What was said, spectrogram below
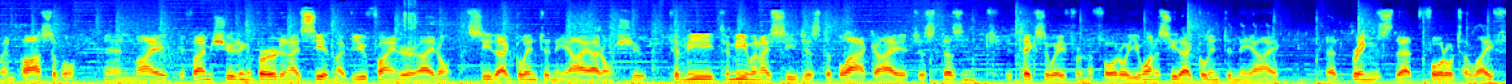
when possible. And my, if I'm shooting a bird and I see it in my viewfinder, I don't see that glint in the eye, I don't shoot. To me, to me, when I see just a black eye, it just doesn't, it takes away from the photo. You want to see that glint in the eye that brings that photo to life.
